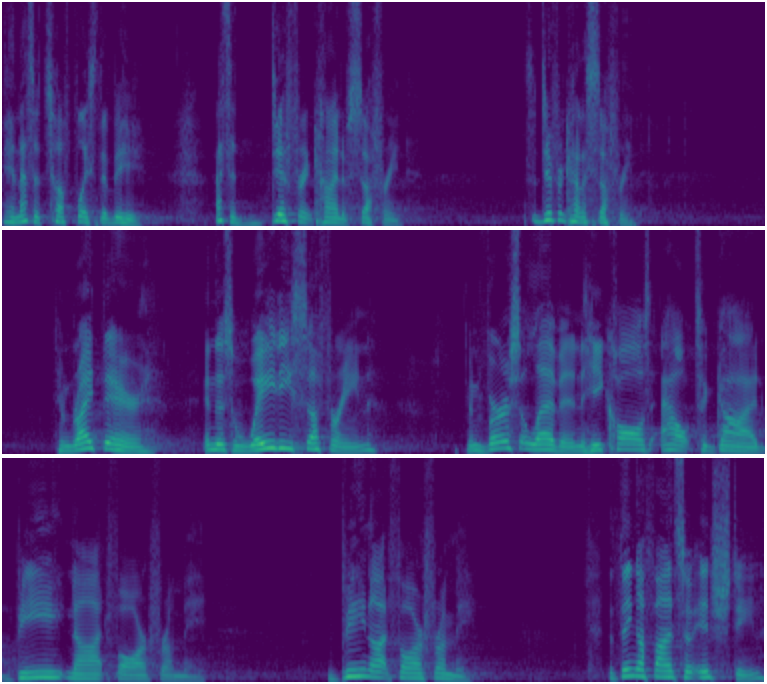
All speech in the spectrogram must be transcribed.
Man, that's a tough place to be. That's a different kind of suffering. It's a different kind of suffering. And right there, in this weighty suffering, in verse 11, he calls out to God, Be not far from me. Be not far from me. The thing I find so interesting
